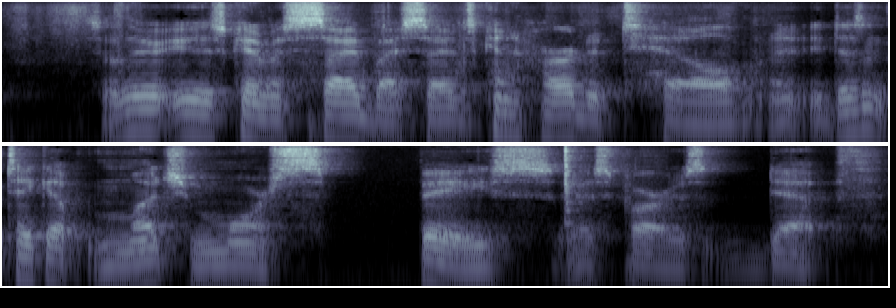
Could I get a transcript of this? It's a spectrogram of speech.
So there is kind of a side by side. It's kind of hard to tell. It doesn't take up much more space as far as depth.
